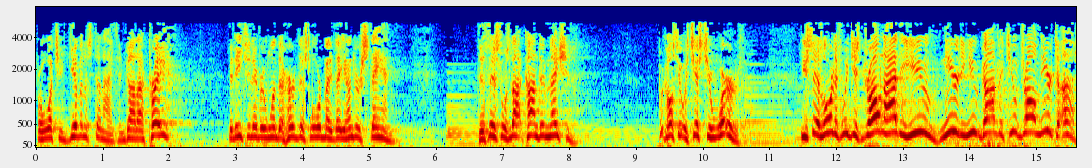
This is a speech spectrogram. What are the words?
for what you've given us tonight. And God, I pray that each and every one that heard this, Lord, may they understand that this was not condemnation because it was just your word. You said, Lord, if we just draw nigh to you, near to you, God, that you'll draw near to us.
